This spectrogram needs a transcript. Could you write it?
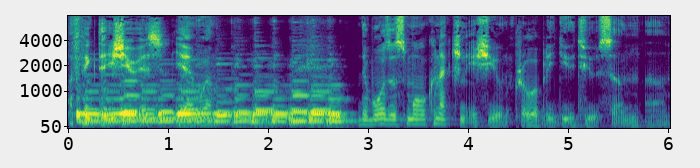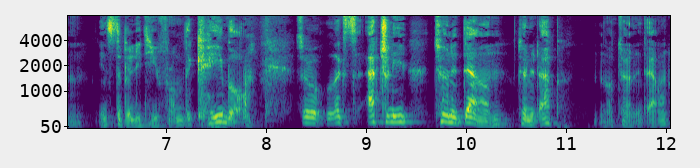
I think the issue is, yeah, well, there was a small connection issue, probably due to some um, instability from the cable. So let's actually turn it down, turn it up, not turn it down,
